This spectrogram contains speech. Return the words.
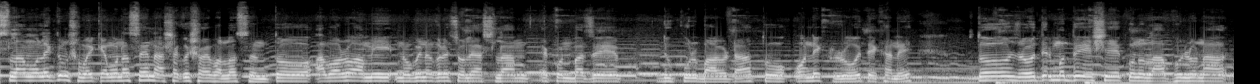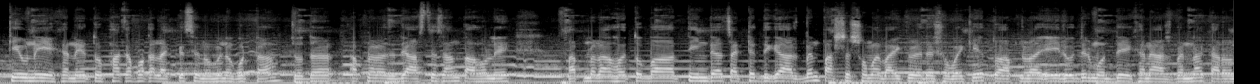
আসসালামু আলাইকুম, সবাই কেমন আছেন? আশা করি সবাই ভালো আছেন। তো আবারও আমি নবীনগরে চলে আসলাম। এখন বাজে দুপুর বারোটা, তো অনেক রোদ এখানে। তো রোদের মধ্যে এসে কোনো লাভ হলো না, কেউ নেই এখানে। তো ফাঁকা ফাঁকা লাগতেছে নবীনগরটা। যদি আপনারা যদি আসতে চান, তাহলে আপনারা হয়তো বা তিনটা, চারটের দিকে আসবেন। পাঁচটার সময় বাইক করে দেয় সবাইকে। তো আপনারা এই রোদের মধ্যে এখানে আসবেন না, কারণ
